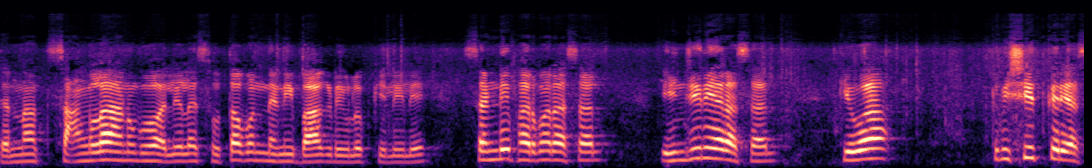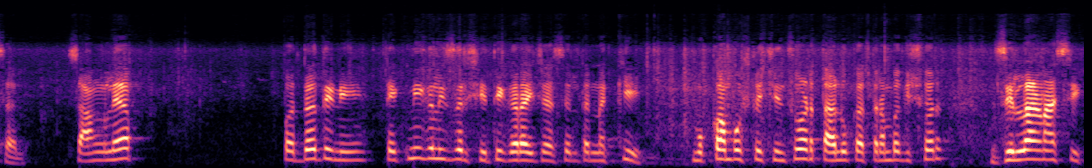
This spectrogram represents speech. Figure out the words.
त्यांना चांगला अनुभव आलेला आहे. स्वतः पण त्यांनी बाग डेव्हलप केलेली आहे. संडे फार्मर असाल इंजिनियर असाल किंवा तुम्ही शेतकरी असाल चांगल्या पद्धतीने टेक्निकली जर शेती करायची असेल तर नक्की मुक्काम पोस्ट चिंचवड तालुका त्र्यंबकेश्वर जिल्हा नाशिक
